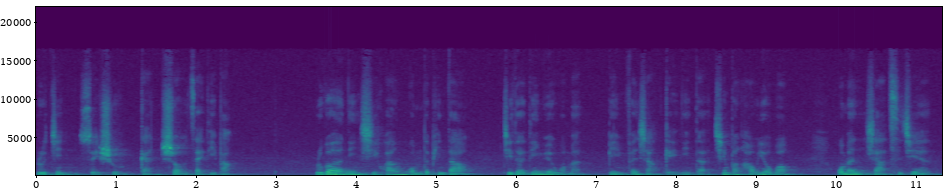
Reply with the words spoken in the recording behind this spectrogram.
如镜随书，感受在地吧。如果您喜欢我们的频道，记得订阅我们。并分享给您的亲朋好友哦，我们下次见。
